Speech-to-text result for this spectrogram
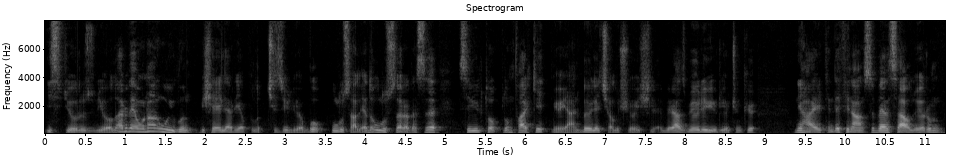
istiyoruz diyorlar ve ona uygun bir şeyler yapılıp çiziliyor. Bu ulusal ya da uluslararası sivil toplum fark etmiyor. Yani böyle çalışıyor işler. Biraz böyle yürüyor. Çünkü nihayetinde finansı ben sağlıyorum.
